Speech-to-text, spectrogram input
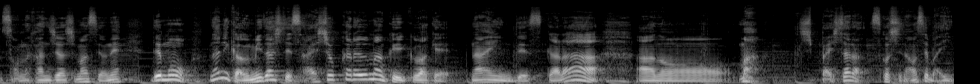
そんな感じはしますよね。でも何か生み出して最初からうまくいくわけないんですからあのまあ失敗したら少し直せばいい。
